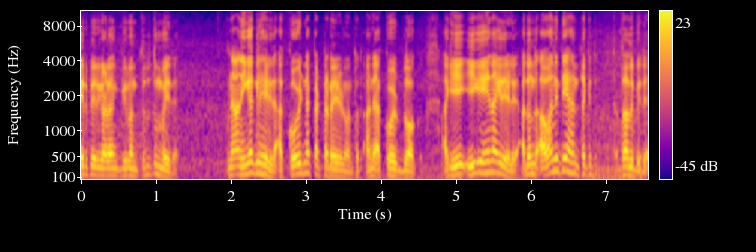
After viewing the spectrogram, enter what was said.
ಏರುಪೇರುಗಳಾಗಿರುವಂಥದ್ದು ತುಂಬ ಇದೆ. ನಾನು ಈಗಾಗಲೇ ಹೇಳಿದೆ, ಆ ಕೋವಿಡ್ನ ಕಟ್ಟಡ ಹೇಳುವಂಥದ್ದು, ಅಂದರೆ ಆ ಕೋವಿಡ್ ಬ್ಲಾಕ್. ಹಾಗೆ ಈಗ ಏನಾಗಿದೆ ಹೇಳಿ, ಅದೊಂದು ಅವನತಿಯ ಹಂತಕ್ಕೆ ತಲುಪಿದೆ.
